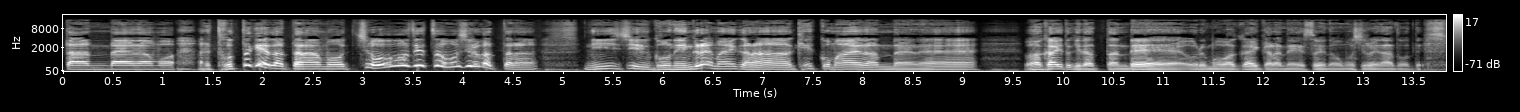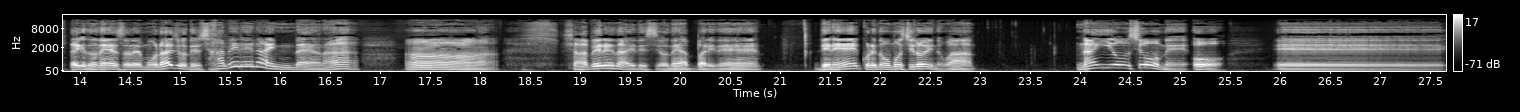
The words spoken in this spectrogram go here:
たんだよな、もう。あれ、撮っときゃよかったな、もう、超絶面白かったな。25年ぐらい前かな。結構前なんだよね。若い時だったんで、俺も若いからね、そういうの面白いなと思って。だけどね、それもうラジオで喋れないんだよな。うん。喋れないですよね、やっぱりね。でね、これの面白いのは、内容証明を、え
